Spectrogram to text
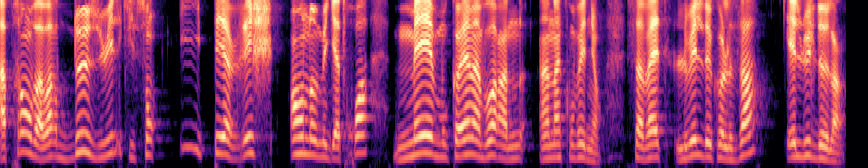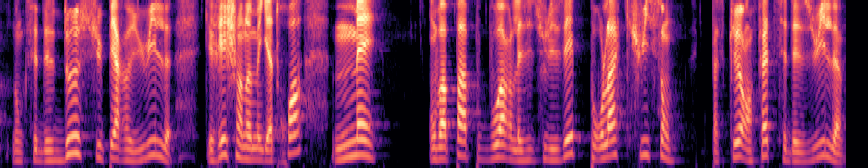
Après, on va avoir deux huiles qui sont hyper riches en oméga 3, mais vont quand même avoir un, un inconvénient. Ça va être l'huile de colza et l'huile de lin. Donc c'est des deux super huiles riches en oméga 3, mais on va pas pouvoir les utiliser pour la cuisson parce que en fait c'est des huiles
